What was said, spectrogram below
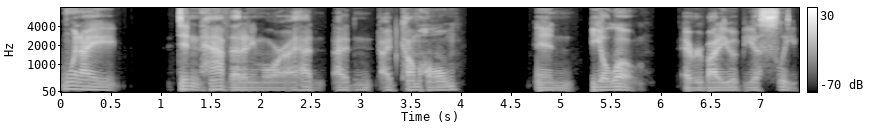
when I didn't have that anymore. I had I'd I'd come home and be alone. Everybody would be asleep.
